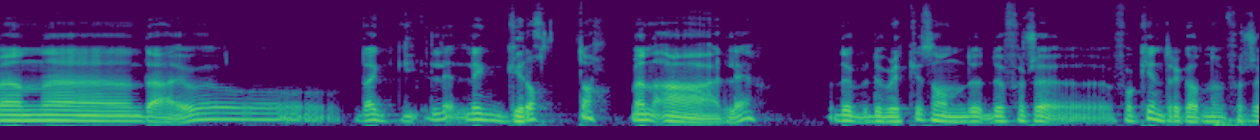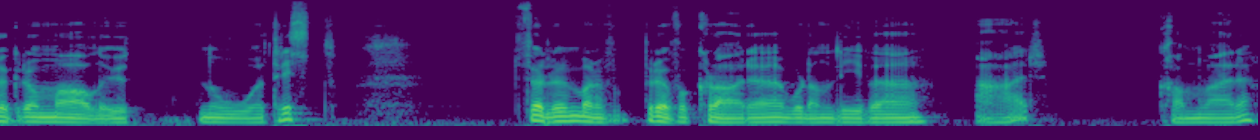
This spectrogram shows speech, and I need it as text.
Men uh, det er jo Det er litt grått, da, men ærlig. Du, du blir ikke sånn Du, du forsøker, får ikke inntrykk av at hun forsøker å male ut noe trist. Føler hun bare prøver å forklare hvordan livet er, kan være,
